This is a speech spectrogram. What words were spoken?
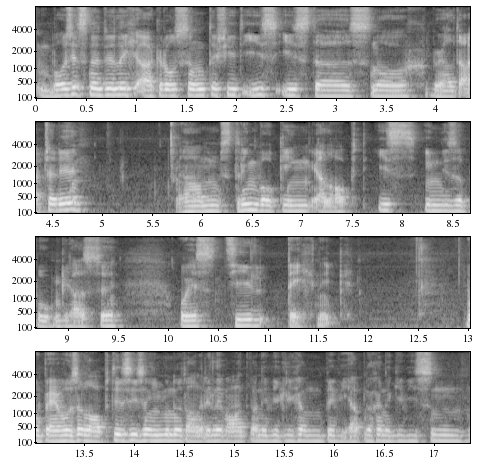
Was jetzt natürlich ein großer Unterschied ist, ist, dass nach World Archery ähm, Stringwalking erlaubt ist in dieser Bogenklasse als Zieltechnik. Wobei was erlaubt ist, ist ja immer nur dann relevant, wenn ich wirklich einen Bewerb nach, einer gewissen,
